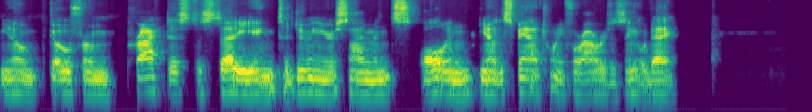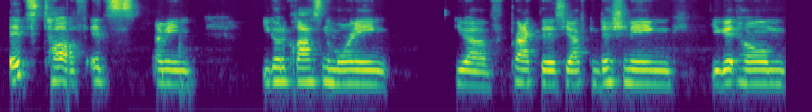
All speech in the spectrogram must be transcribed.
you know, go from practice to studying to doing your assignments all in, you know, the span of 24 hours a single day? It's tough. It's, I mean, you go to class in the morning, you have practice, you have conditioning, you get home,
